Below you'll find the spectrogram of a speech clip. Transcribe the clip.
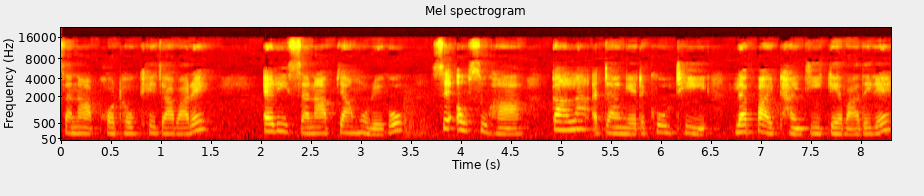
ဆန္ဒဖော်ထုတ်ခဲ့ကြပါတယ်။အဲ့ဒီဆန္ဒပြမှုတွေကိုစစ်အုပ်စုဟာကာလအတန်ငယ်တစ်ခုထိလက်ပိုက်ထိုင်ကြီးခဲ့ပါသေးတယ်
